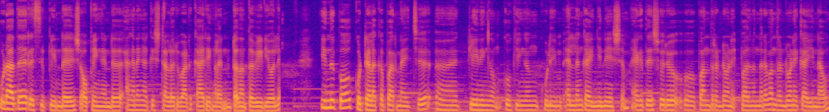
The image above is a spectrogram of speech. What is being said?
കൂടാതെ റെസിപ്പി ഉണ്ട് ഷോപ്പിംഗ് ഉണ്ട് അങ്ങനെ നിങ്ങൾക്ക് ഇഷ്ടമുള്ള ഒരുപാട് കാര്യങ്ങളുണ്ട് കേട്ടോ അന്നത്തെ വീഡിയോയിൽ. ഇന്നിപ്പോൾ കുട്ടികളൊക്കെ പറഞ്ഞയച്ച് ക്ലീനിങ്ങും കുക്കിങ്ങും കുളിയും എല്ലാം കഴിഞ്ഞതിന് ശേഷം ഏകദേശം ഒരു പന്ത്രണ്ട് മണി പതിനൊന്നര പന്ത്രണ്ട് മണിയൊക്കെ ആയിണ്ടാവും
